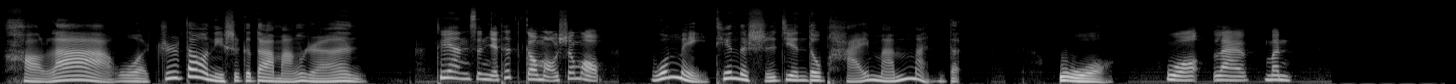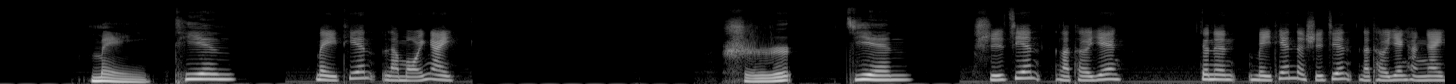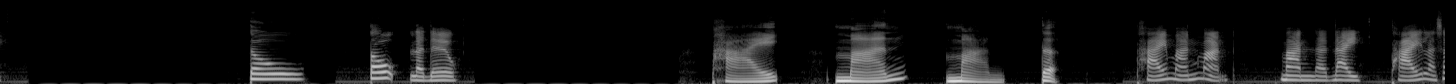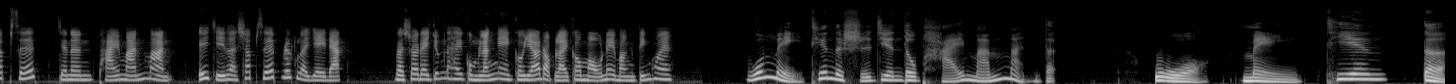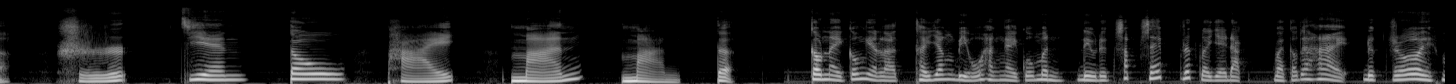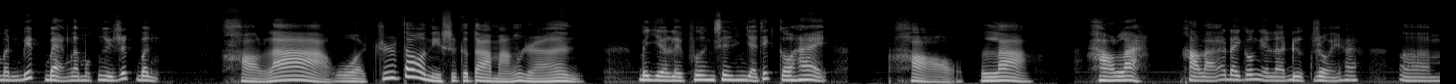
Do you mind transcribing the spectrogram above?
好啦，我知道你是个大忙人。 Thúy Anh xin giải thích câu mẫu số 1. 我每天的时间都排满满的。我 Wo là mình, 每天 mì thiên là mỗi ngày, 时间 Thời gian là thời gian. Cho nên mì thiên là thời gian là thời gian hàng ngày. 都 Tô là đều, 排满满的。 thái mãn mạn. Màn là đầy, thái là sắp xếp. Cho nên thái mãn mạn ý chỉ là sắp xếp rất là dày đặc. Và sau đây chúng ta hãy cùng lắng nghe cô giáo đọc lại câu mẫu này bằng tiếng Hoa. 我每天的时间都排满满的。我每天的时间都排满满的。 Câu này có nghĩa là thời gian biểu hàng ngày của mình đều được sắp xếp rất là dày đặc. Và câu thứ hai, được rồi, mình biết bạn là một người rất bận. 好啦，我知道你是个大忙人。 Bây giờ Lê Phương xin giải thích câu 2. 好啦， Hào là. Hào là ở đây có nghĩa là được rồi ha. Ờ,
